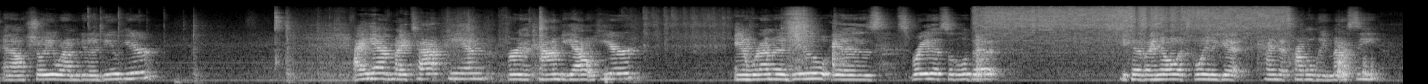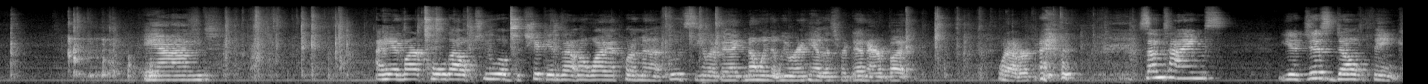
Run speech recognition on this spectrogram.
and I'll show you what I'm going to do here. I have my top pan for the combi out here and what I'm going to do is spray this a little bit because I know it's going to get kind of probably messy and I had Mark hold out two of the chickens. I don't know why I put them in a food sealer bag knowing that we were going to have this for dinner, but whatever. Sometimes you just don't think.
